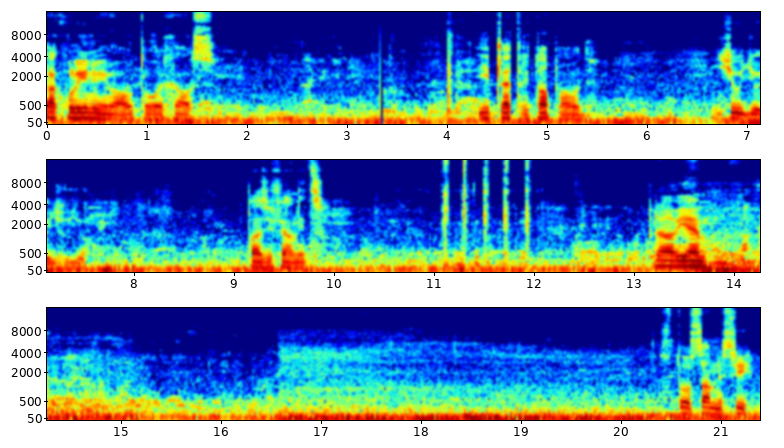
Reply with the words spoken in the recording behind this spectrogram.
Kakvu liniju ima auto, ovo je haos. I četiri topa ovdje. Ju, ju, ju, ju. Pazi felnica. Pravi M. Sto osamnaest svi.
